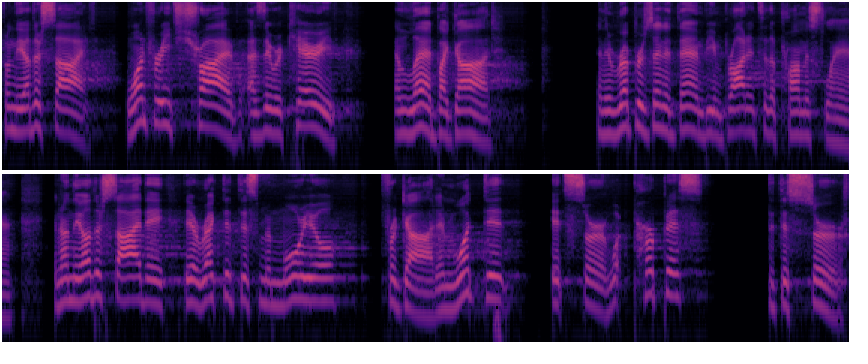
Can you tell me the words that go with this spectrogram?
from the other side, one for each tribe as they were carried and led by God. And they represented them being brought into the promised land. And on the other side, they, they erected this memorial for God. And what did it serve? What purpose did this serve?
